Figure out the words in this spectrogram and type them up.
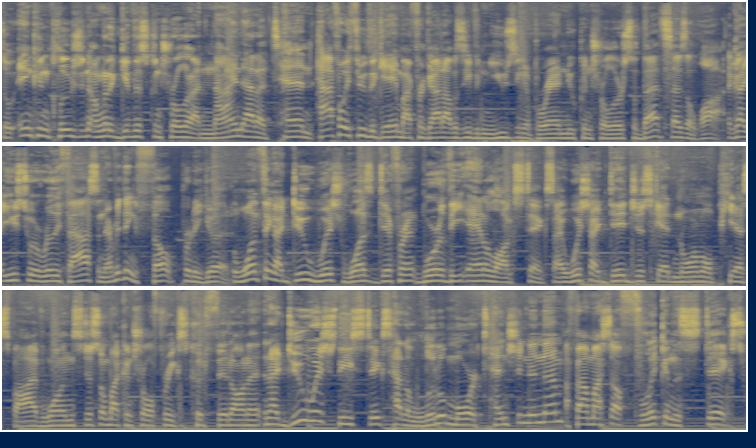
So in conclusion, I'm to give this controller a 9 out of 10. Halfway through the game, I forgot I was even using a brand new controller, so that says a lot. I got used to it really fast and everything felt pretty good. The one thing I do wish was different were the analog sticks. I wish I did just get normal PS5 ones, just so my control freaks could fit on it. And I do wish these sticks had a little more tension in them. I found myself flicking the sticks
